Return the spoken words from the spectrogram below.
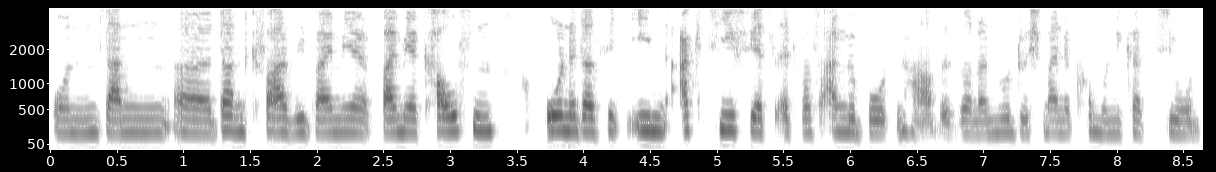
und dann, äh, dann quasi bei mir, bei mir kaufen ohne dass ich ihnen aktiv jetzt etwas angeboten habe, sondern nur durch meine Kommunikation.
